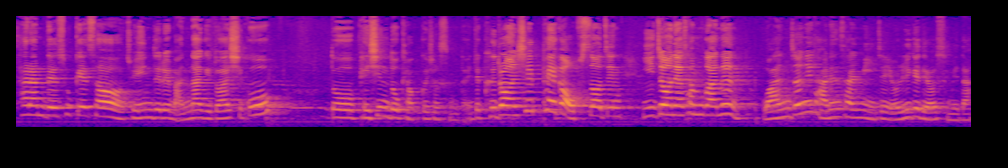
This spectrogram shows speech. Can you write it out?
사람들 속에서 죄인들을 만나기도 하시고 또 배신도 겪으셨습니다. 이제 그런 실패가 없어진 이전의 삶과는 완전히 다른 삶이 이제 열리게 되었습니다.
